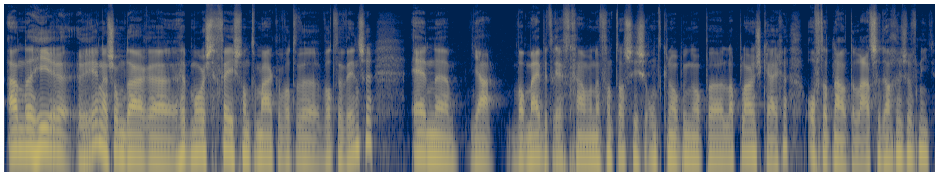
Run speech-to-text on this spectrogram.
Aan de heren renners om daar het mooiste feest van te maken wat we, wat we wensen. En ja, wat mij betreft gaan we een fantastische ontknoping op La Planche krijgen. Of dat nou de laatste dag is of niet.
